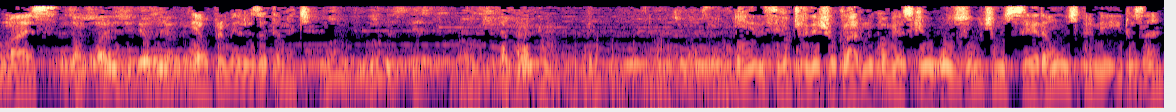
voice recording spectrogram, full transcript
mas Mas aos olhos de Deus ele é o primeiro. é o primeiro, exatamente. E você viu que ele deixou claro no começo que os últimos serão os primeiros, né?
